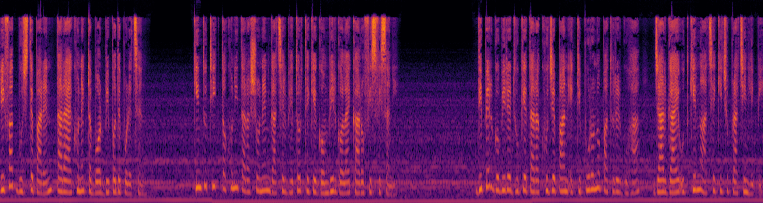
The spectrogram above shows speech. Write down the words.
রিফাত বুঝতে পারেন, তারা এখন একটা বড় বিপদে পড়েছেন। কিন্তু ঠিক তখনই তারা শোনেন গাছের ভেতর থেকে গম্ভীর গলায় কারও ফিসফিসানি। দ্বীপের গভীরে ঢুকে তারা খুঁজে পান একটি পুরনো পাথরের গুহা, যার গায়ে উৎকীর্ণ আছে কিছু প্রাচীন লিপি।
